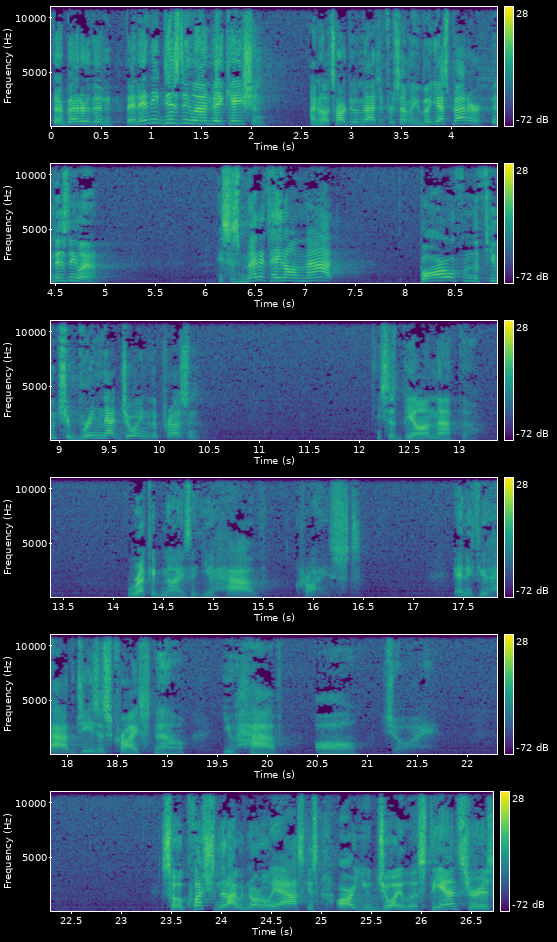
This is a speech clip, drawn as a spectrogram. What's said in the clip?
They're better than, than any Disneyland vacation. I know that's hard to imagine for some of you, but yes, better than Disneyland. He says, meditate on that. Borrow from the future, bring that joy into the present. He says, beyond that, though, recognize that you have Christ. And if you have Jesus Christ now, you have all joy. So, a question that I would normally ask is Are you joyless? The answer is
